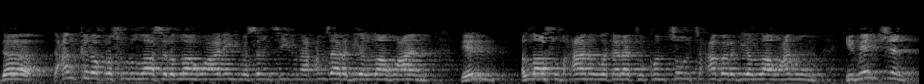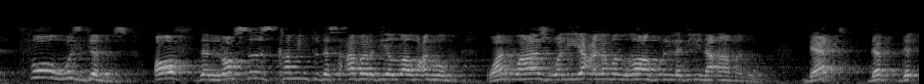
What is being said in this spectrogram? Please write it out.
the, the uncle of Rasulullah sallallahu alayhi wa sallam, Sayyidina Hamza radiallahu an. Then Allah subhanahu wa ta'ala to console Sahaba radiallahu anhum, He mentioned four wisdoms of the losses coming to the Sahaba radiallahu anhum. One was, وَلِيَعْلَمَ اللَّهُ الَّذِينَ آمَنُوا That the, the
